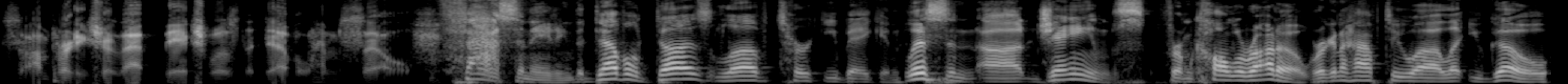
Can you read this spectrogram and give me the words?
So I'm pretty sure that bitch was the devil himself. Fascinating. The devil does love turkey bacon. Listen, uh, James from Colorado, we're gonna have to uh, let you go.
